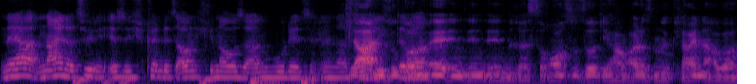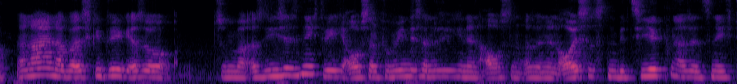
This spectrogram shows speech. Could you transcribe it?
Naja, nein, natürlich. Also ich könnte jetzt auch nicht genau sagen, wo der jetzt in der Klar, Stadt liegt. Super, äh, in, in, in Restaurants und so, die haben alles eine kleine, aber... Nein, nein, aber es gibt wirklich, also, zum, also die ist jetzt nicht wirklich außerhalb von Wien, die ist natürlich in den Außen, also in den äußersten Bezirken, also jetzt nicht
